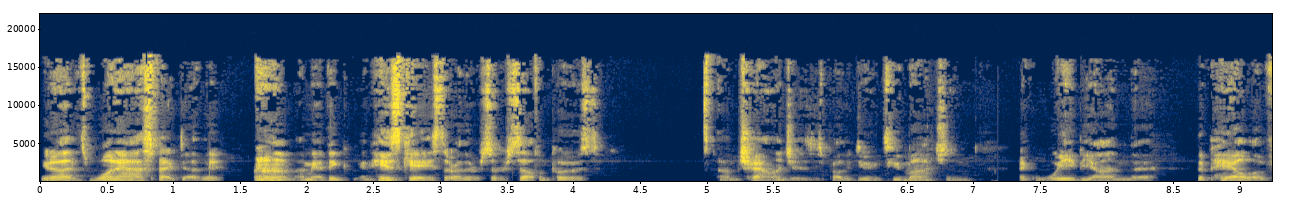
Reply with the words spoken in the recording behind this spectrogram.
you know, that's one aspect of it. I mean, I think in his case, there are other sort of self-imposed um, challenges. He's probably doing too mm-hmm. much and like way beyond the the pale of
